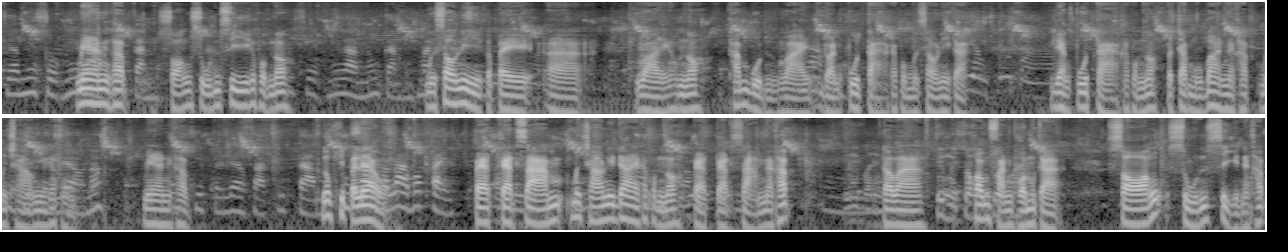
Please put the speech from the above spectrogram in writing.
เทือมีโศกแม่นครับกันสองศูนย์สี่ครับผมเนาะโศกมีลามน้องกันมือเศร้านี่ก็ไปอ่าไหวายครับผมเนาะทำบุญไหวายดอนปูตาครับผมมือเศร้านี่ก็ เลี้ยงปูตาครับผมเนาะประจำหมู่บ้านนะครับมื้อเช้านี้ครับผมแล้วเนาะแม่นครับคลิปไปแล้วฝากติดตามลงคลิปไปแล้วลาบ่ไป883เมื่อเช้านี้ได้ครับผมเนาะ883นะครับแต่ว่าความฝันผมกับ204นะครับ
